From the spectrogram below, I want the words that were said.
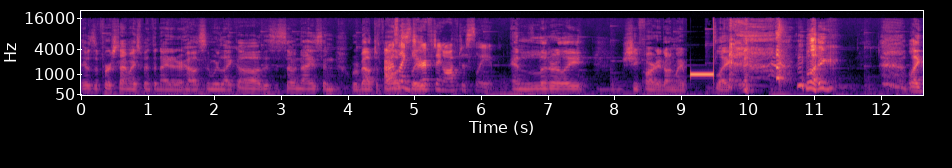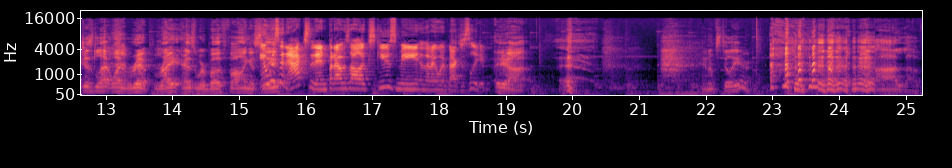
it was the first time I spent the night at her house, and we're like, oh, this is so nice, and we're about to fall I was like asleep, drifting off to sleep. and literally, she farted on my like, like. Like just let one rip right as we're both falling asleep. It was an accident, but I was all, excuse me, and then I went back to sleep. Yeah. and I'm still here. I love.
